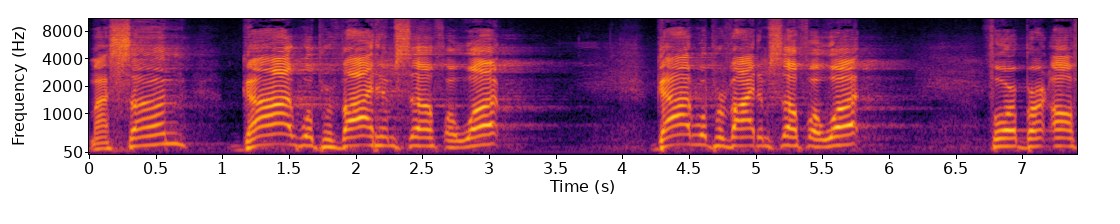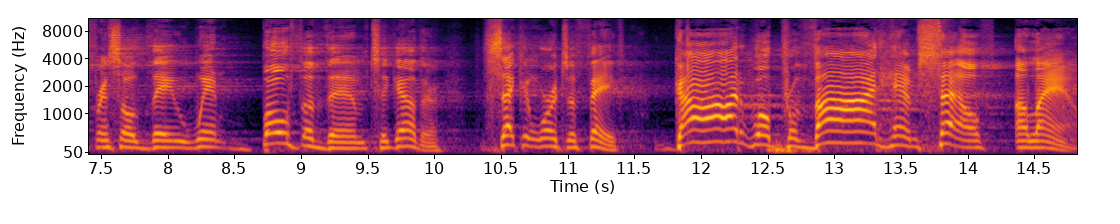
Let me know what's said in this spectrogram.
My son, God will provide himself a what? God will provide himself a what? For a burnt offering. So they went both of them together. Second words of faith God will provide himself a lamb.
